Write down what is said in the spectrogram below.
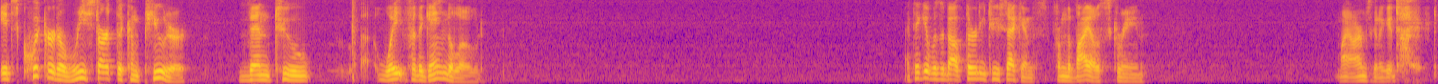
it's quicker to restart the computer than to uh, wait for the game to load. I think it was about 32 seconds from the BIOS screen. My arm's gonna get tired.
